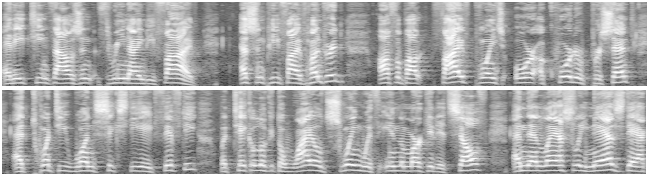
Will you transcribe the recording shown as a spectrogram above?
at 18,395. S&P 500 off about five points or a quarter percent at 2168.50. But take a look at the wild swing within the market itself. And then lastly, NASDAQ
